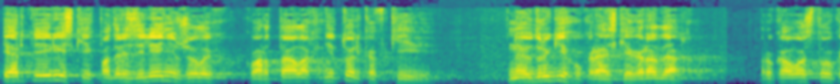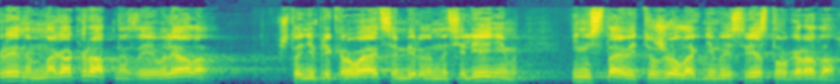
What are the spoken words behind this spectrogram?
и артиллерийских подразделений в жилых кварталах не только в Киеве, но и в других украинских городах. Руководство Украины многократно заявляло, что не прикрывается мирным населением и не ставит тяжелые огневые средства в городах.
